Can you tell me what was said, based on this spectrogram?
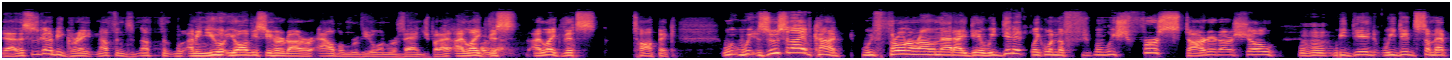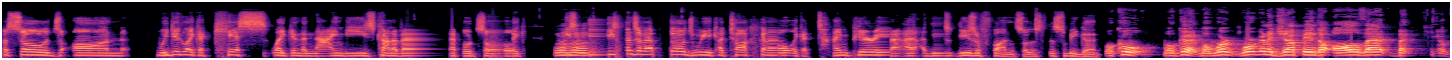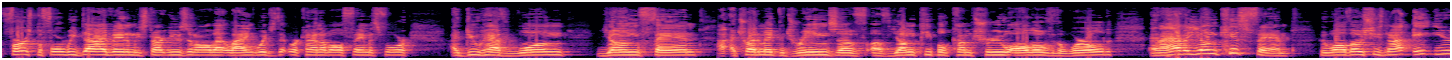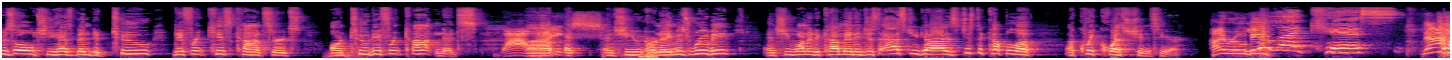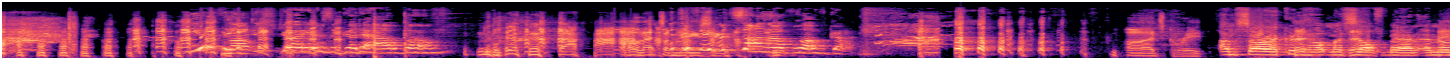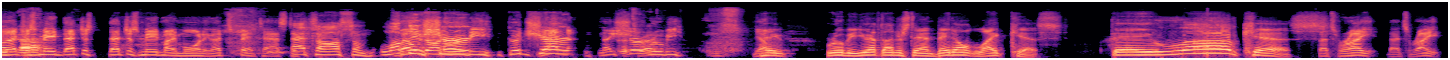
Yeah, this is going to be great. Nothing's nothing. I mean, you you obviously heard our album review on Revenge, but I, I like Oh, this. I like this topic. We, we, Zeus and I have kind of we've thrown around that idea. We did it like when the when we first started our show. Mhm. We did we did some episodes on. We did like a kiss like in the '90s kind of episode. So like these, Mhm. these kinds of episodes, we are talking about like a time period. I, I, these these are fun. So this this will be good. Well, cool. Well, good. Well, we're we're going to jump into all that, but first, before we dive in and we start using all that language that we're kind of all famous for, I do have one young fan. I, I try to make the dreams of of young people come true all over the world, and I have a young Kiss fan who, although she's not eight years old, she has been to two different Kiss concerts on two different continents. Wow, Uh, and, and she, her name is Ruby, and she wanted to come in and just ask you guys just a couple of uh, quick questions here. Hi, Ruby. You like Kiss? Do you think Destroyer's a good album? oh, that's What's your amazing. favorite song of Love Gun? Oh, that's great. I'm sorry, I couldn't That- help myself, man. I mean, No, that just uh, made that just that just made my morning. That's fantastic. That's awesome. Love well your done, shirt. Ruby. Good Yeah, shirt. n- nice That's shirt, right. Ruby. Yep. Hey, Ruby, you have to understand they don't like Kiss. They love Kiss. That's right. That's right.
